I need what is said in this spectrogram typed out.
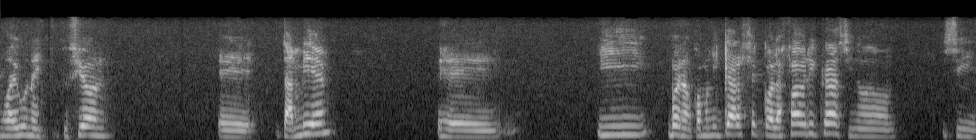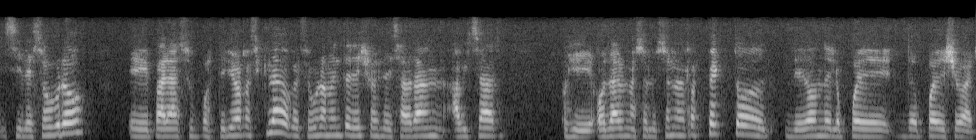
o alguna institución eh, también. Eh, y bueno, comunicarse con la fábrica si, no, si, si le sobró para su posterior reciclado, que seguramente ellos les sabrán avisar o dar una solución al respecto de dónde lo puede, lo puede llevar.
